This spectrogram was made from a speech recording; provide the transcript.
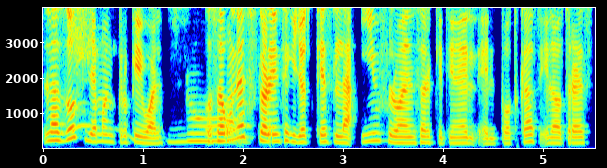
las, dos se llaman creo que igual. O sea, una es Florencia Guillot, que es la influencer que tiene el, el podcast, y la otra es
